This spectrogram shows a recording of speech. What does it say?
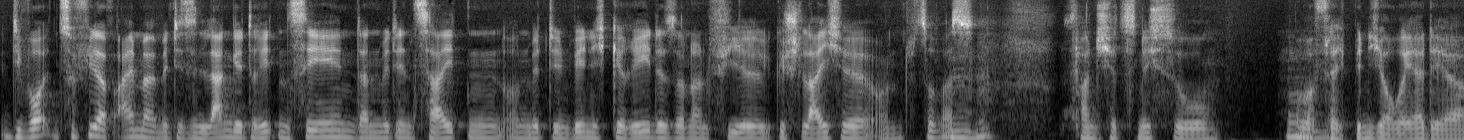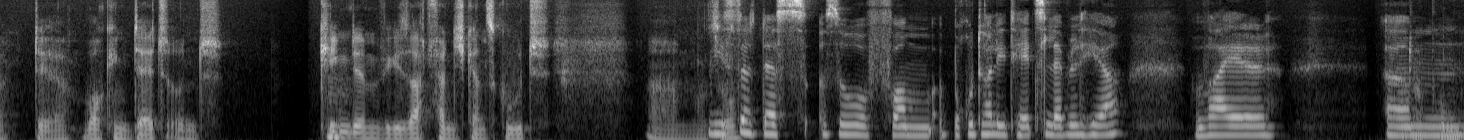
Die wollten zu viel auf einmal mit diesen lang gedrehten Szenen, dann mit den Zeiten und mit den wenig Gerede, sondern viel Geschleiche und sowas. Mhm. Fand ich jetzt nicht so. Mhm. Aber vielleicht bin ich auch eher der, der Walking Dead und Kingdom, mhm. wie gesagt, fand ich ganz gut. Ähm, wie so. ist das so vom Brutalitätslevel her? Weil ähm,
